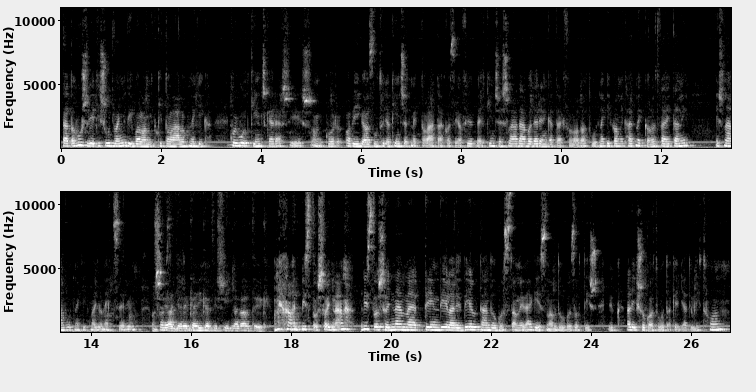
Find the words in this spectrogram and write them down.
Tehát a húsvét is úgy van, mindig valamit kitalálok nekik. Akkor volt kincskeresés, amikor a vége az volt, hogy a kincset megtalálták azért a földbe egy kincses ládába, de rengeteg feladat volt nekik, amit hát meg kellett fejteni és nem volt nekik nagyon egyszerű. A saját gyerekeiket is így nevelték? Hát biztos, hogy nem. Biztos, hogy nem, mert én délelőtt délután dolgoztam, ő egész nap dolgozott is. Ők elég sokat voltak egyedül itthon,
